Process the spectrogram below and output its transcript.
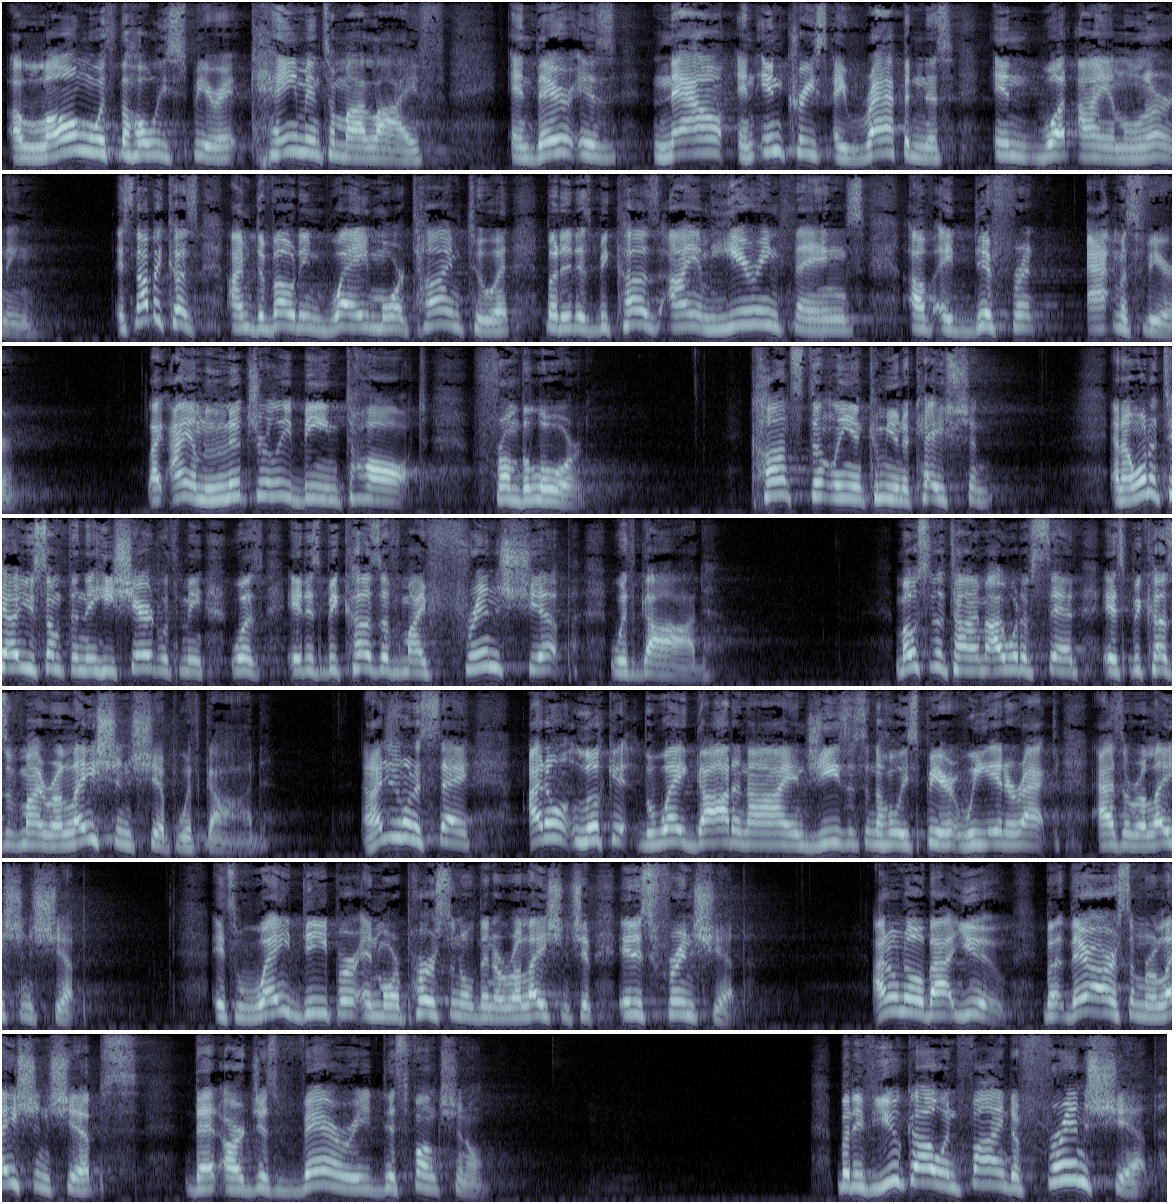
along with the Holy Spirit came into my life, and there is now an increase, a rapidness in what I am learning. It's not because I'm devoting way more time to it, but it is because I am hearing things of a different atmosphere. Like I am literally being taught from the Lord constantly in communication. And I want to tell you something that he shared with me was it is because of my friendship with God. Most of the time I would have said it's because of my relationship with God. And I just want to say, I don't look at the way God and I and Jesus and the Holy Spirit, we interact as a relationship. It's way deeper and more personal than a relationship. It is friendship. I don't know about you, but there are some relationships that are just very dysfunctional. But if you go and find a friendship,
